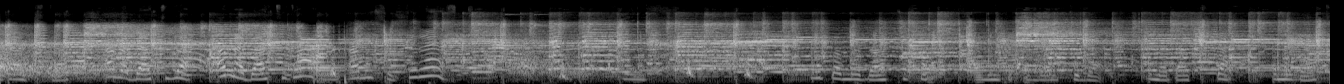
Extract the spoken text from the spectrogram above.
Beth Dad. I'm a Beth I'm a Beth I'm a sister Dad. Nope, I'm a Beth I'm a Beth I'm a Beth I'm a Beth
